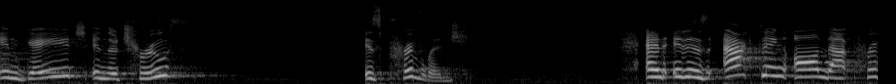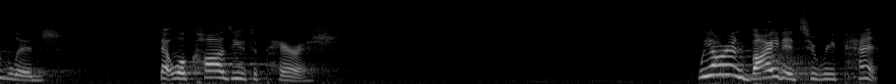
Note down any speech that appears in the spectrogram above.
engage in the truth is privilege. And it is acting on that privilege that will cause you to perish. we are invited to repent.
